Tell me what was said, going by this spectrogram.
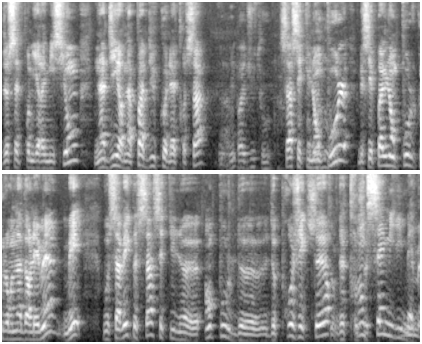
de cette première émission. Nadir n'a pas dû connaître ça. Ah, pas du tout. Ça c'est une ampoule, mais c'est pas une ampoule que l'on a dans les mains, mais vous savez que ça c'est une euh, ampoule de, de projecteur de 35 mm.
